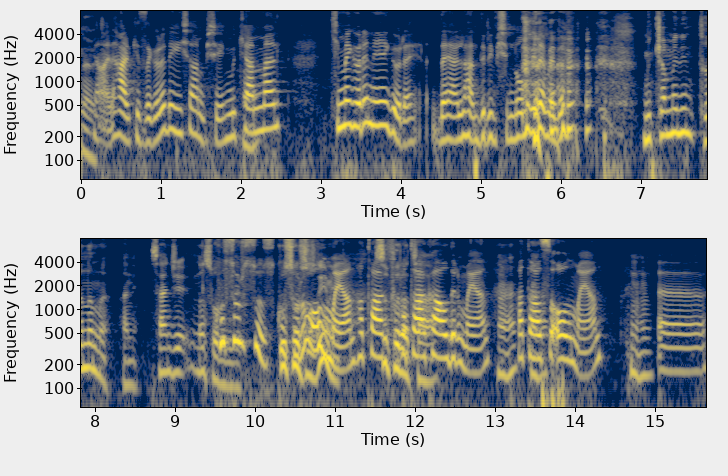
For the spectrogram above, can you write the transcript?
Evet. Yani herkese göre değişen bir şey. Mükemmel kime göre neye göre değerlendireyim şimdi onu bilemedim. Mükemmelin tanımı hani sence nasıl olabilir? Kusursuz, kusuru Kusursuz olmayan, hata Sıfır hata, hata. kaldırmayan, hatası olmayan, eee,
